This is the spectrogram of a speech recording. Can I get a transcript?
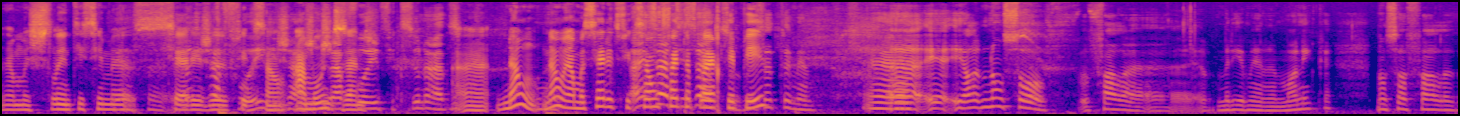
É uma excelentíssima Essa, série de foi, ficção. Já, Há muitos já anos. foi ficcionado. Ah, não, não, é uma série de ficção ah, exato, feita exato, pela RTP. Exatamente. Ah, uh, ela não só fala, Maria Mena Mónica, não só fala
